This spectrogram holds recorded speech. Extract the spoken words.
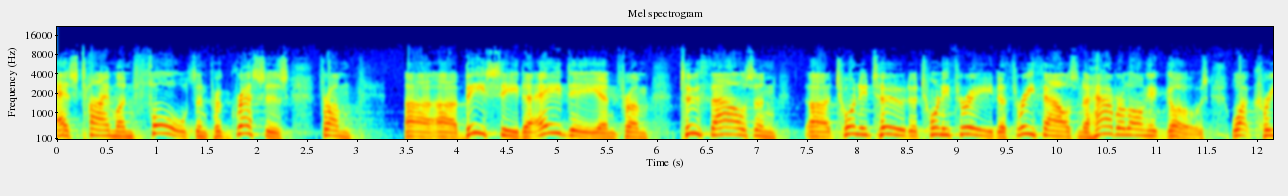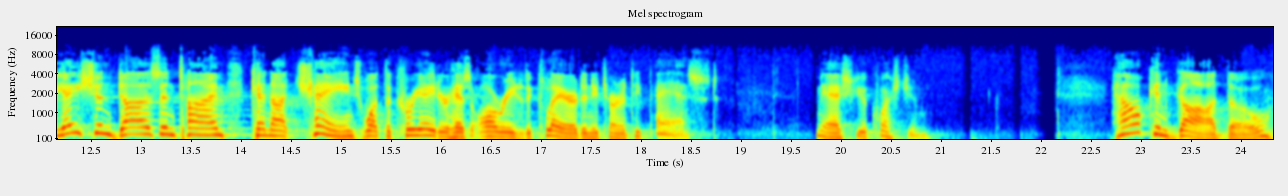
as time unfolds and progresses from uh, uh, BC to AD and from Uh, 2022 to 23 to 3000 to however long it goes. What creation does in time cannot change what the Creator has already declared in eternity past. Let me ask you a question. How can God, though,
